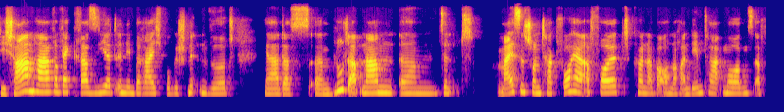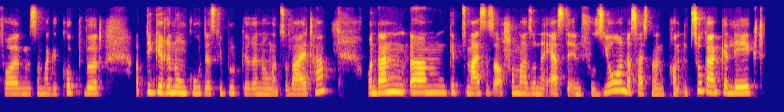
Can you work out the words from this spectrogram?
die Schamhaare wegrasiert in dem Bereich, wo geschnitten wird. Ja, dass Blutabnahmen sind meistens schon einen Tag vorher erfolgt, können aber auch noch an dem Tag morgens erfolgen, dass nochmal geguckt wird, ob die Gerinnung gut ist, die Blutgerinnung und so weiter. Und dann ähm, gibt es meistens auch schon mal so eine erste Infusion, das heißt, man bekommt einen Zugang gelegt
